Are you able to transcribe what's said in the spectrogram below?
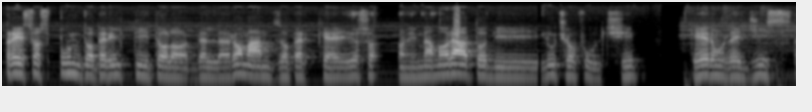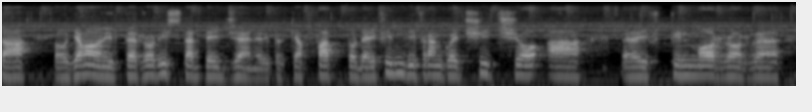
preso spunto per il titolo del romanzo perché io sono innamorato di Lucio Fulci, che era un regista, lo chiamavano il terrorista dei generi, perché ha fatto dai film di Franco e Ciccio a eh, film horror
